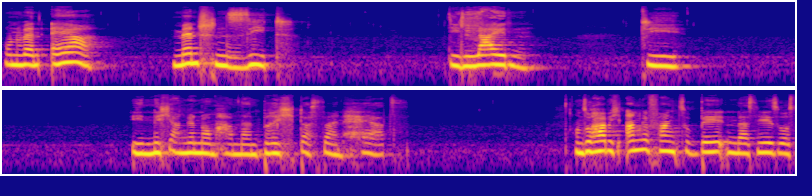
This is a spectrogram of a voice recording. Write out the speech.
Und wenn er Menschen sieht, die leiden, die ihn nicht angenommen haben, dann bricht das sein Herz. Und so habe ich angefangen zu beten, dass Jesus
